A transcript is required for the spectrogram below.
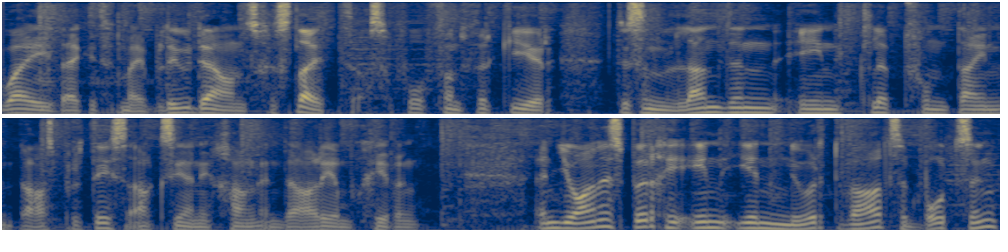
way lyk dit vir my Blue Downs gesluit as gevolg van verkeer tussen London en Klipfontein daar's protesaksie aan die gang in daardie omgewing in Johannesburg in een noordwaartse botsing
